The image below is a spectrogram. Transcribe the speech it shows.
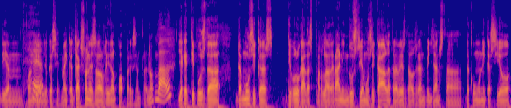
Diem, quan Eh? diem, jo què sé, Michael Jackson és el rei del pop, per exemple, no? Val. Hi ha aquest tipus de, de músiques divulgades per la gran indústria musical a través dels grans mitjans de, de comunicació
